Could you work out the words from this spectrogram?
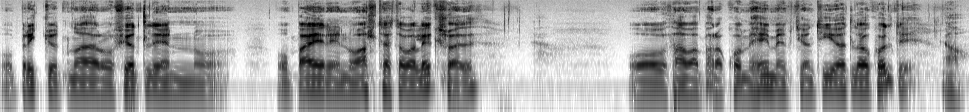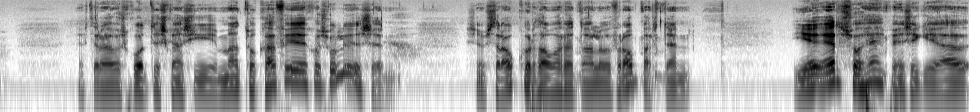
og bryggjurnar og fjöllin og, og bærin og allt þetta var leiksvæðið og það var bara að koma heim einhvern tíu öllu á kvöldi Já, eftir að hafa skotist kannski mat og kaffi eða eitthvað svoleiðis en sem strákur þá var þetta alveg frábært en ég er svo heppins ekki að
